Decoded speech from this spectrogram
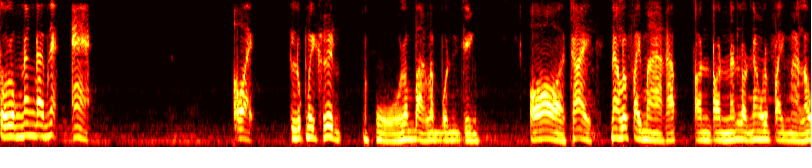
ตกลงนั่งได้ไหมเนี่ยแอะโอ้ยลุกไม่ขึ้นโอ้โหลำบากลำบนจริงอ๋อใช่ นั่งรถไฟมาครับ ตอนตอนนั้นเรานั่งรถไฟมาแล้ว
